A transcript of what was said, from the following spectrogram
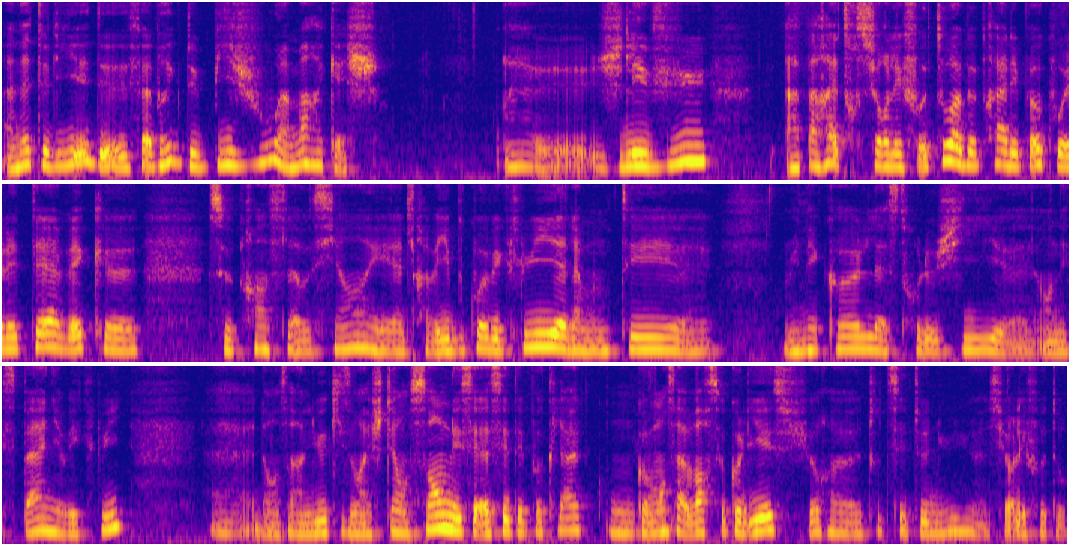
un atelier de fabrique de bijoux à Marrakech. Euh, je l'ai vu apparaître sur les photos à peu près à l'époque où elle était avec ce prince laotien et elle travaillait beaucoup avec lui. Elle a monté une école d'astrologie en Espagne avec lui. Euh, dans un lieu qu'ils ont acheté ensemble. Et c'est à cette époque-là qu'on commence à voir ce collier sur euh, toutes ces tenues, euh, sur les photos.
